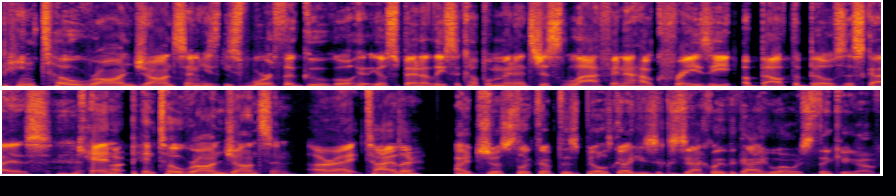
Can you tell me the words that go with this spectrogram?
Pinto Ron Johnson. He's he's worth a Google. He'll- You'll spend at least a couple minutes just laughing at how crazy about the Bills this guy is. Ken uh, Pinto Ron Johnson. All right, Tyler. I just looked up this Bills guy. He's exactly the guy who I was thinking of.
